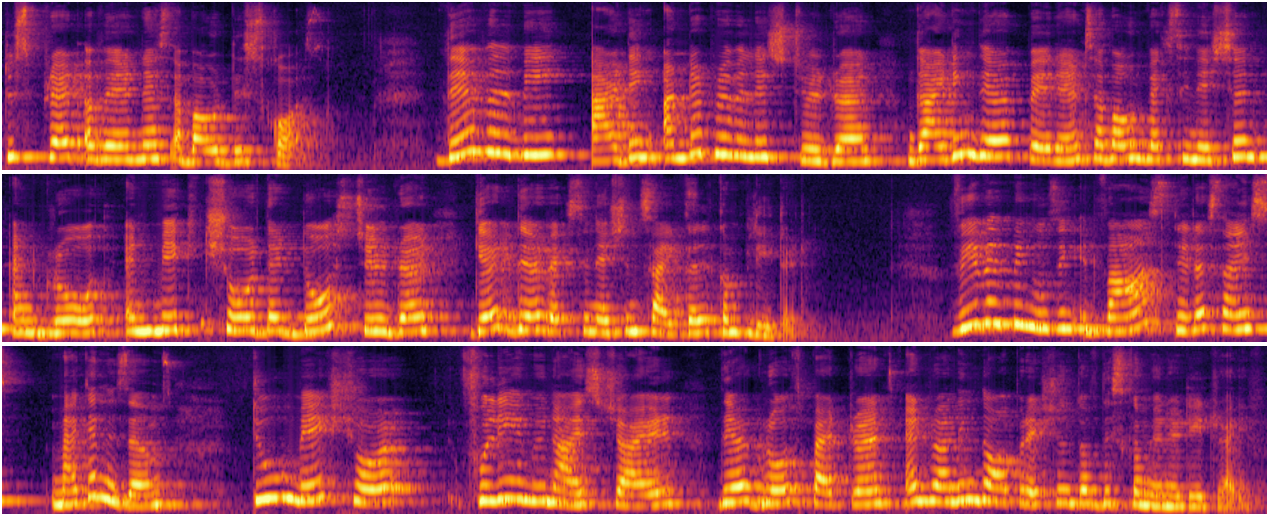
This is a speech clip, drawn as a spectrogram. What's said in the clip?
to spread awareness about this cause. They will be adding underprivileged children, guiding their parents about vaccination and growth and making sure that those children get their vaccination cycle completed. We will be using advanced data science mechanisms to make sure fully immunized child, their growth patterns and running the operations of this community drive.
